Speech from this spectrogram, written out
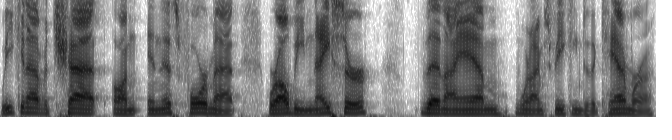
We can have a chat on in this format where I'll be nicer than I am when I'm speaking to the camera,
